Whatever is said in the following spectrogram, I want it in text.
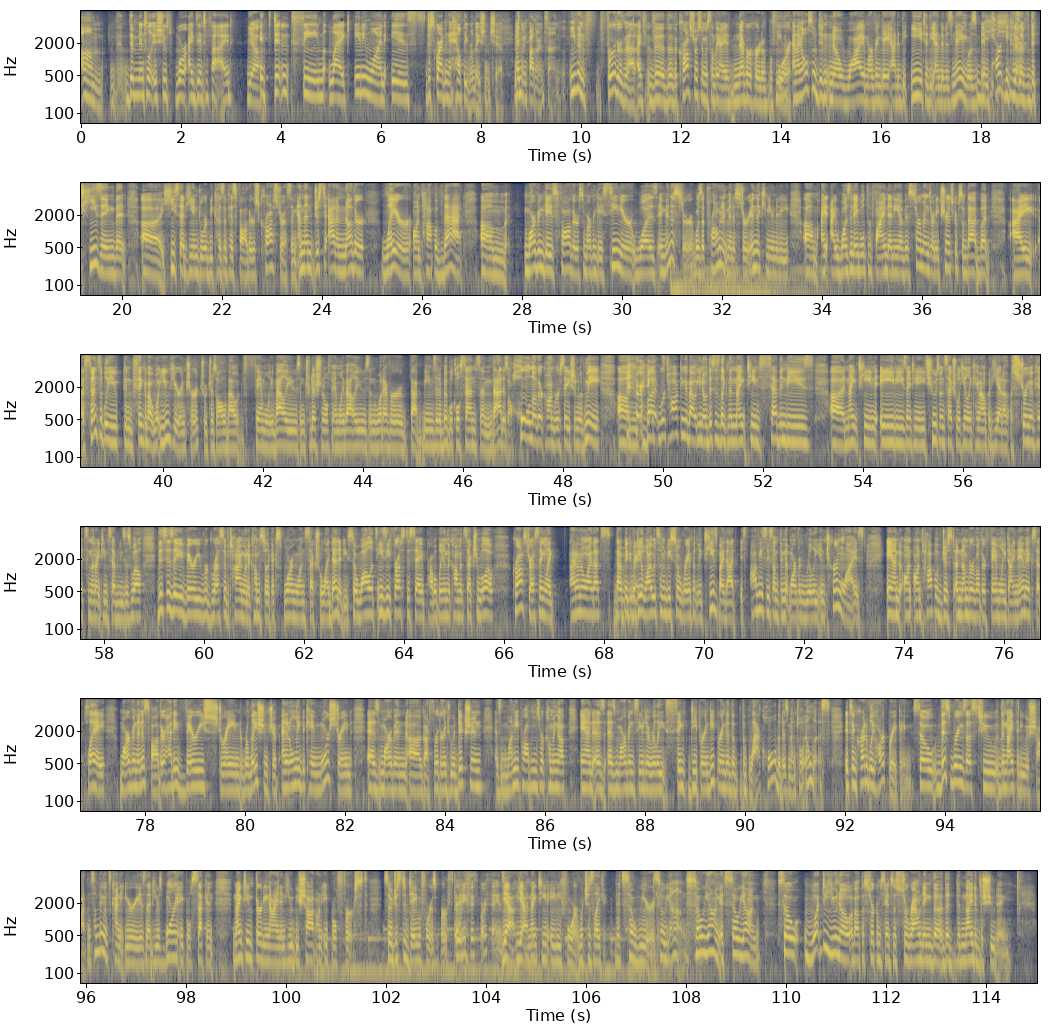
um, the mental issues were identified Yeah. it didn't seem like anyone is describing a healthy relationship between father and son Even f- further than that, I, the, the, the cross dressing was something I had never heard of before. Neither. And I also didn't know why Marvin Gaye added the E to the end of his name, was in part because of the teasing that uh, he said he endured because of his father's cross dressing. And then just to add another layer on top of that, um, Marvin Gaye's father, so Marvin Gaye Sr., was a minister, was a prominent minister in the community. Um, I, I wasn't able to find any of his sermons or any transcripts of that, but I ostensibly you can think about what you hear in church, which is all about family values and traditional family values and whatever that means in a biblical sense, and that is a whole nother conversation with me. Um, But we're talking about, you know, this is like the 1970s, uh, 1980s, 1982 is when Sexual Healing came out, but he had a, a string of hits in the 1970s as well. This is a very regressive time when it comes to like exploring one's sexual identity. So while it's easy for us to say, probably in the comment section below, cross-dressing, like I don't know why that's that big of a Right. deal. Why would someone be so rampantly teased by that? It's obviously something that Marvin really internalized. And on, on top of just a number of other family dynamics at play, Marvin and his father had a very strained relationship. And it only became more strained as Marvin uh, got further into addiction, as money problems were coming up, and as, as Marvin seemed to really sink deeper and deeper into the, the black hole that is mental illness. It's incredibly heartbreaking. So this brings us to the night that he was shot. And something that's kind of eerie is that he was born April 2nd, 1939, and he would be shot on April 1st. So just a day before his birthday. 45th birthday is Yeah, yeah, 1984, which is like, that's so weird. so young So young. It's so young. So, what do you know about the circumstances surrounding the the, the night of the shooting?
